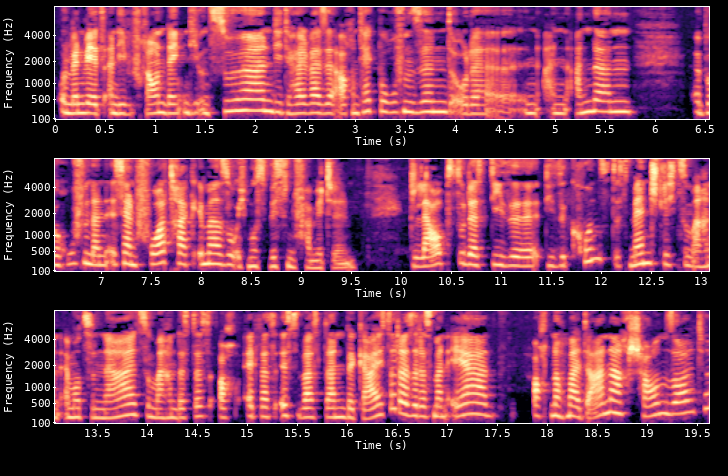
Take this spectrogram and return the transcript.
Und wenn wir jetzt an die Frauen denken, die uns zuhören, die teilweise auch in Tech-Berufen sind oder in, in anderen äh, Berufen, dann ist ja ein Vortrag immer so, ich muss Wissen vermitteln. Glaubst du, dass diese, diese Kunst, es menschlich zu machen, emotional zu machen, dass das auch etwas ist, was dann begeistert? Also, dass man eher auch nochmal danach schauen sollte?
